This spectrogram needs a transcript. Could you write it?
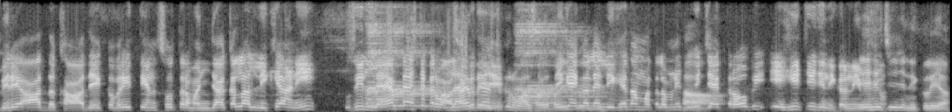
ਵੀਰੇ ਆ ਦਿਖਾ ਦੇ ਇੱਕ ਵਾਰੀ 353 ਕੱਲਾ ਲਿਖਿਆ ਨਹੀਂ ਤੁਸੀਂ ਲੈਬ ਟੈਸਟ ਕਰਵਾ ਲੈਬ ਸਕਦੇ ਟੈਸਟ ਜੀ। ਕਰਵਾ ਸਕਦਾ ਠੀਕ ਹੈ ਕੱਲੇ ਲਿਖੇ ਦਾ ਮਤਲਬ ਨਹੀਂ ਤੁਸੀਂ ਚੈੱਕ ਕਰਾਓ ਵੀ ਇਹੀ ਚੀਜ਼ ਨਿਕਲਣੀ ਇਹ। ਚੀਜ਼ ਨਿਕਲੀ ਆ।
